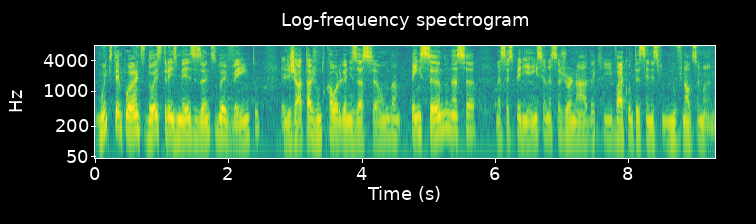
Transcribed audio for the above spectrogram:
muito tempo antes, dois, três meses antes do evento. Ele já está junto com a organização, pensando nessa, nessa experiência, nessa jornada que vai acontecer nesse- no final de semana.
